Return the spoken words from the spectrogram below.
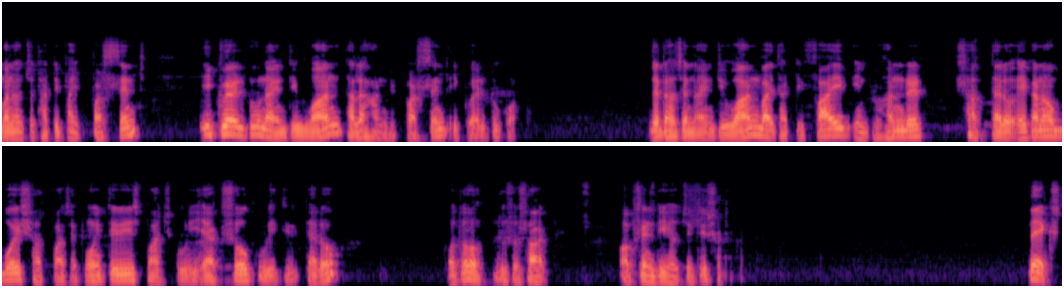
মানে হচ্ছে thirty five percent equal to ninety one তাহলে হান্ড্রেড পার্সেন্ট ইকুয়াল টু কত? যেটা হচ্ছে ninety one by thirty five into hundred সাত তেরো একানব্বই, সাত পাঁচে পঁয়ত্রিশ, পাঁচ কুড়ি একশো, কুড়ি তেরো, কত? দুশো ষাট। অপশন ডি হচ্ছে এটির সঠিক নেক্সট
